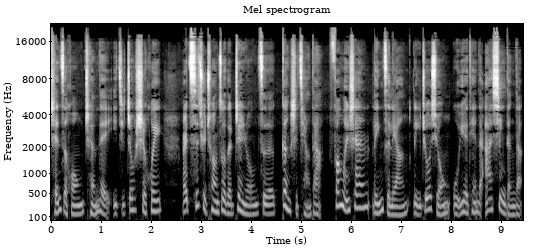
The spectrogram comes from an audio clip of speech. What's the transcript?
陈子红、陈伟以及周世辉，而词曲创作的阵容则更是强大，方文山、林子良、李卓雄、五月天的阿信等等。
